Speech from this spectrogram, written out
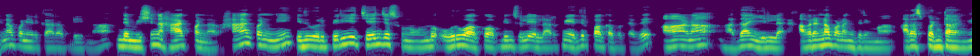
என்ன பண்ணியிருக்காரு அப்படின்னா இந்த மிஷினை ஹேக் பண்ணார். ஹேக் பண்ணி இது ஒரு பெரிய சேஞ்சஸ் ஒன்று உண்டு உருவாக்கும் அப்படின்னு சொல்லி எல்லாருக்குமே எதிர்பார்க்கப்பட்டது. ஆனால் அதான் இல்லை. அவர் என்ன பண்ணாங்க தெரியுமா? அரெஸ்ட் பண்ணிட்டாங்க.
